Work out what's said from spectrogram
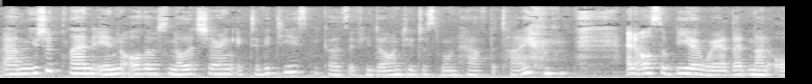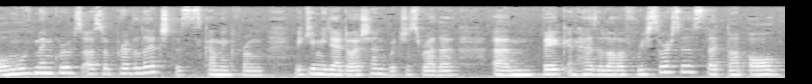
Um, you should plan in all those knowledge sharing activities because if you don't, you just won't have the time. and also be aware that not all movement groups are so privileged. This is coming from Wikimedia Deutschland, which is rather um, big and has a lot of resources that not all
